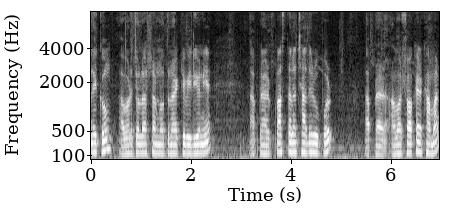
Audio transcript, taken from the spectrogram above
আলাইকুম। আবার চলে আসলাম নতুন একটি ভিডিও নিয়ে। আপনার পাঁচতলা ছাদের উপর আপনার আমার শখের খামার।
